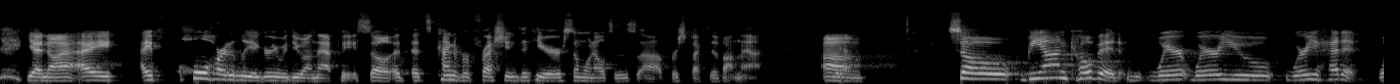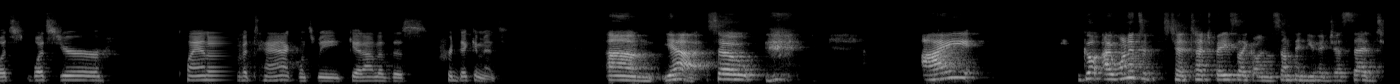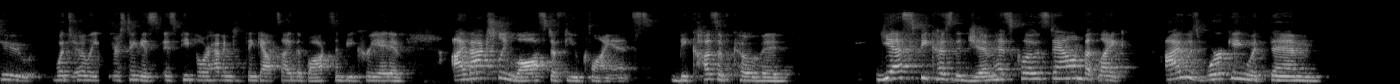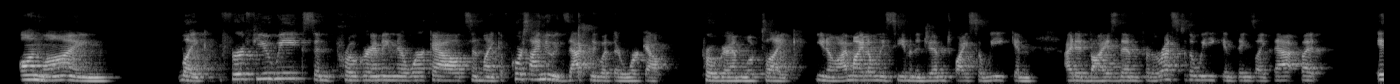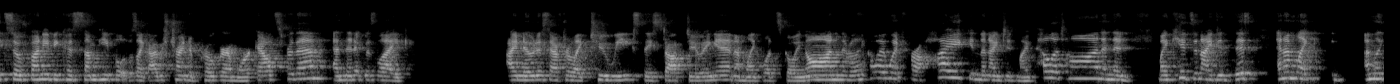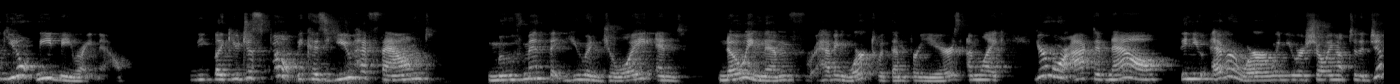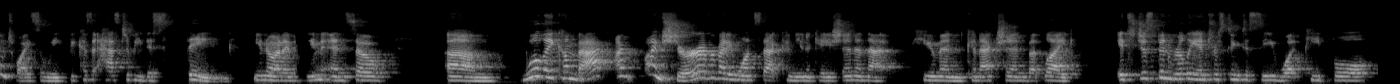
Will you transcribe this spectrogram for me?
yeah, no, I, I wholeheartedly agree with you on that piece. So it, it's kind of refreshing to hear someone else's uh, perspective on that. Um, yeah. So beyond COVID, where where are you where are you headed? What's what's your plan of attack once we get out of this predicament? Um, yeah. So I go I wanted to, to touch base like on something you had just said too. What's yeah. really interesting is is people are having to think outside the box and be creative. I've actually lost a few clients because of COVID. Yes, because the gym has closed down, but like I was working with them online like for a few weeks and programming their workouts and like of course I knew exactly what their workout program looked like. You know, I might only see them in the gym twice a week and I'd advise them for the rest of the week and things like that. But it's so funny because some people it was like I was trying to program workouts for them and then it was like I noticed after like two weeks they stopped doing it. And I'm like, what's going on? And they were like, oh, I went for a hike and then I did my Peloton and then my kids and I did this. And I'm like, I'm like, you don't need me right now. Like you just don't because you have found movement that you enjoy and knowing them having worked with them for years i'm like you're more active now than you ever were when you were showing up to the gym twice a week because it has to be this thing you know what i mean? And so um, will they come back? I'm, I'm sure everybody wants that communication and that human connection but like it's just been really interesting to see what people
